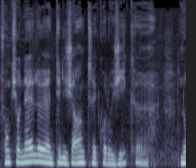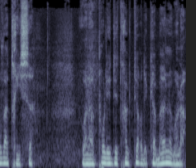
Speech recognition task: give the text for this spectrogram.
fonctionnelle, intelligente, écologique, euh, novatrice. Voilà, pour les détracteurs des cabanes, voilà.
